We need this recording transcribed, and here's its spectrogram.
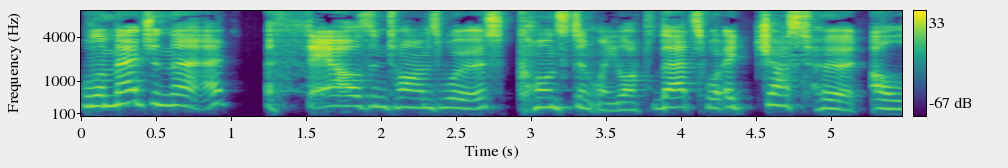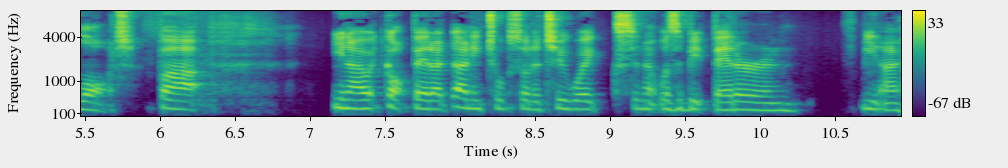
Well, imagine that a thousand times worse constantly. Like that's what it just hurt a lot. But you know, it got better. It only took sort of two weeks and it was a bit better. And, you know,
